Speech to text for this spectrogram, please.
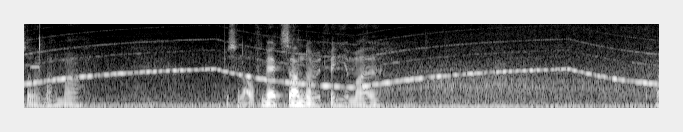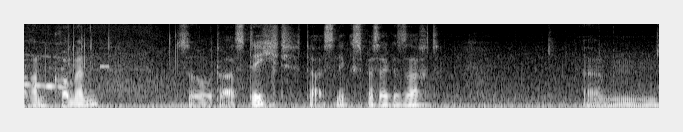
So, wir machen mal ein bisschen aufmerksam, damit wir hier mal vorankommen. So, da ist dicht. Da ist nichts, besser gesagt. Ähm,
